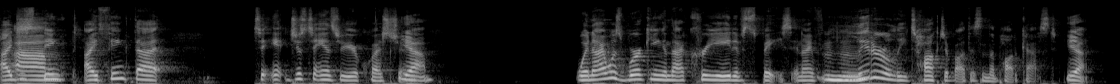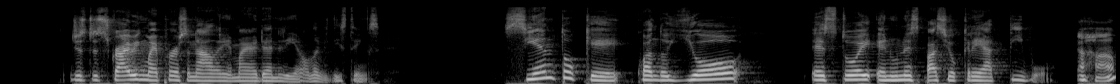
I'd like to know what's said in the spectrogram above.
I just Um, think I think that to just to answer your question. yeah. When I was working in that creative space, and I've Mm-hmm. literally talked about this in the podcast, Yeah. just describing my personality and my identity and all of these things. Siento que cuando yo estoy en un espacio creativo, Uh-huh.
